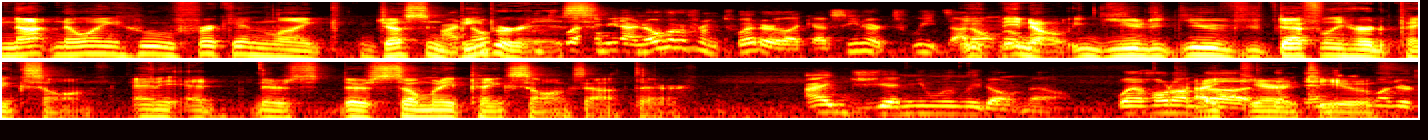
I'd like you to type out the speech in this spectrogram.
not knowing who freaking like Justin I Bieber is. Twi- I mean, I know her from Twitter. Like I've seen her tweets. I don't know. you know you you've definitely heard a Pink song, and, it, and there's there's so many Pink songs out there. I genuinely don't know. Wait, hold on. I the, guarantee the you. N200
